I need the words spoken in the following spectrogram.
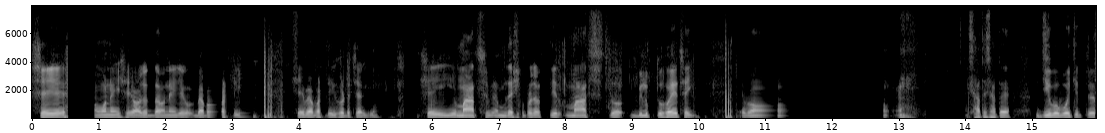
সেই নেই সেই অযোধ্যা নেই যে ব্যাপারটি। সেই ব্যাপারটি ঘটেছে আর কি। সেই মাছ দেশি প্রজাতির মাছ তো বিলুপ্ত হয়েছেই এবং সাথে সাথে জীববৈচিত্র্যের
